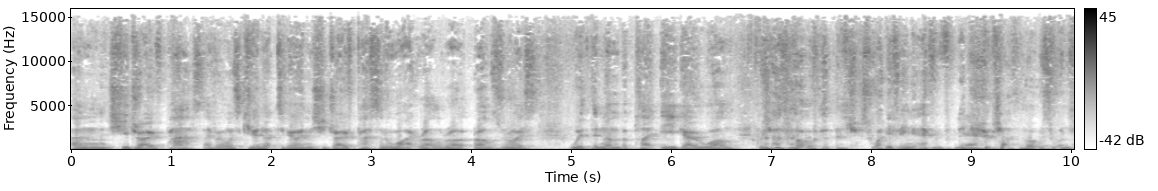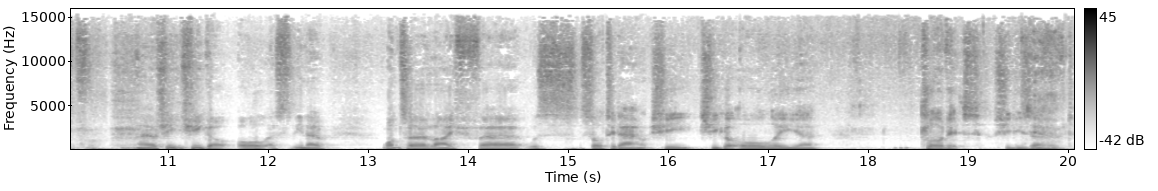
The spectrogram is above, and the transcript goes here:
and she drove past. Everyone was queuing up to go in, and she drove past in a white Rolls Royce with the number plate Ego One, which I thought was just waving at everybody, Yeah. which I thought was wonderful. Uh, she she got all you know. Once her life uh, was sorted out, she she got all the uh, plaudits she deserved.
